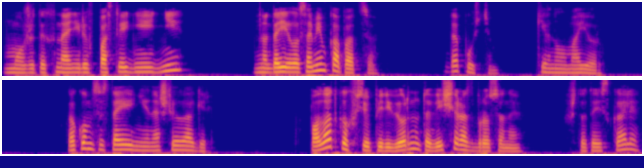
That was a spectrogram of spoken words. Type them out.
«Может, их наняли в последние дни? Надоело самим копаться?» «Допустим», — кивнул майор. «В каком состоянии нашли лагерь?» «В палатках все перевернуто, вещи разбросаны». «Что-то искали?»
